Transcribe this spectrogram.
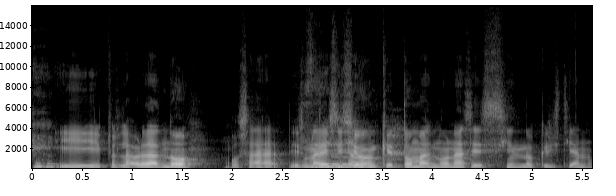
Y pues la verdad no. O sea, es una decisión que tomas, no naces siendo cristiano.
